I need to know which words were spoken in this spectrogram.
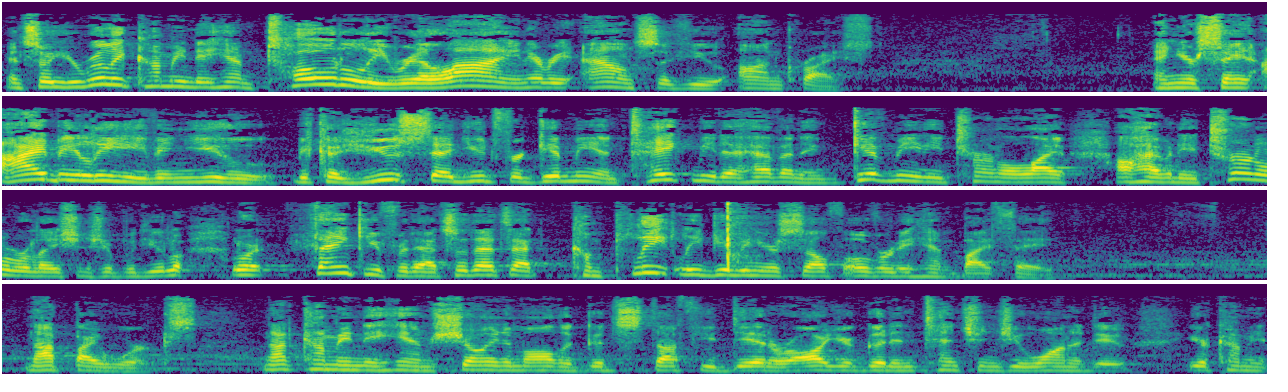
And so you're really coming to Him, totally relying every ounce of you on Christ and you're saying, I believe in you because you said you'd forgive me and take me to heaven and give me an eternal life. I'll have an eternal relationship with you. Lord, Lord, thank you for that. So that's that completely giving yourself over to Him by faith, not by works. Not coming to Him, showing Him all the good stuff you did or all your good intentions you want to do. You're coming.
